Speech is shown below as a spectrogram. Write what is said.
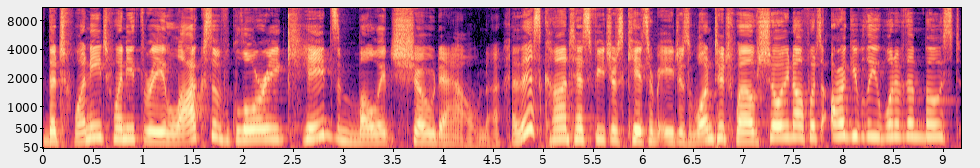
The 2023 Locks of Glory Kids Mullet Showdown. This contest features kids from ages 1 to 12 showing off what's arguably one of the most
